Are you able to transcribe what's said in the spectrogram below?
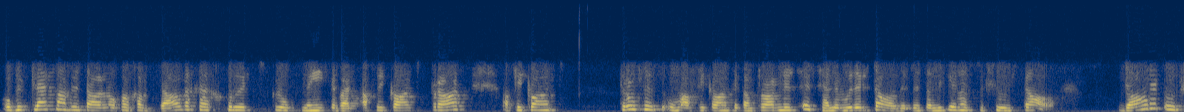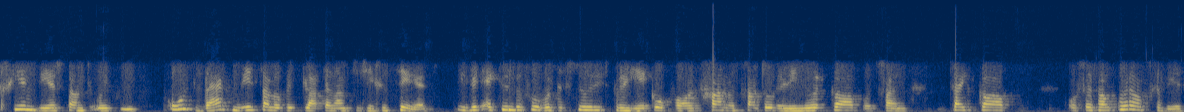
Op die platteland is daar nog 'n geweldige groot klomp mense wat Afrikaans praat, Afrikaans trots is om Afrikaans te kan praat. Dit is hulle moedertaal, dit is hulle enigste voertaal. Daar het ons geen weerstand ooit nie. Ons werk meestal op die platteland soos jy gesê het. Jy weet ek doen byvoorbeeld 'n stories projek op waar ons gaan, ons gaan tot in die Noord-Kaap, ons gaan Suid-Kaap, ons is al oral gewees.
